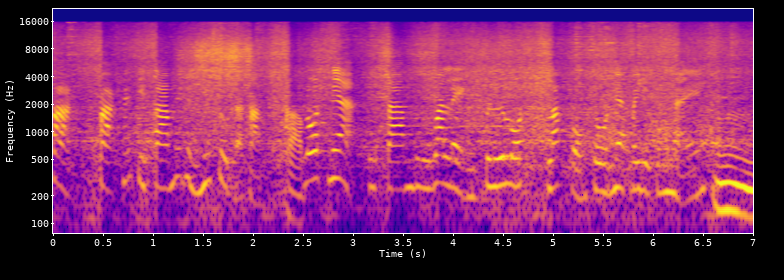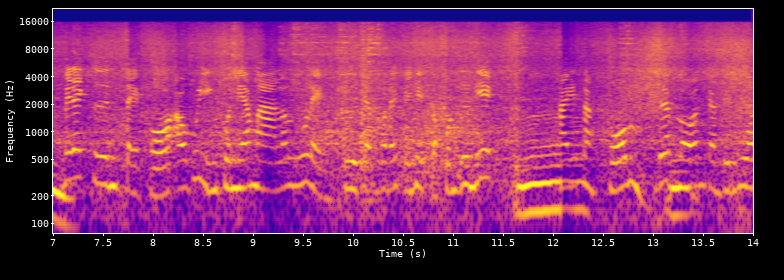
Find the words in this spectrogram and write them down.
ฝากฝากให้ติดตามให้ถึงที่สุดอะค่ะครับรถเนี่ยติดตามดูว่าแหล่งซื้อรถลักของโจรเนี่ยไปอยู่ตรงไหน อืมไม่ได้คืนแต่ขอเอาผู้หญิงคนนี้มาแล้วรู้แหล่งคือจะไม่ได้ไปเหตุกับคนอื่นอีกอืมภัยสังคมเดือดร้อนกันไปทั่ว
